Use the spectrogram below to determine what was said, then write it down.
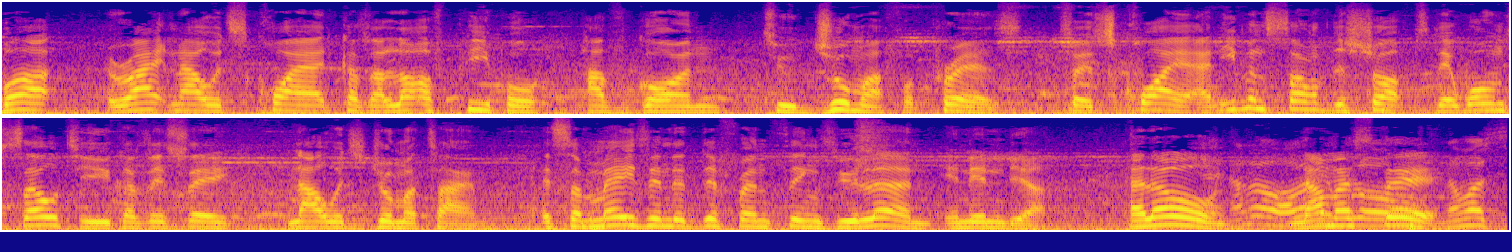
but right now it's quiet because a lot of people have gone to Juma for prayers. So it's quiet. And even some of the shops, they won't sell to you because they say, now it's Juma time. It's amazing the different things you learn in India. Hello. Namaste. Namaste.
